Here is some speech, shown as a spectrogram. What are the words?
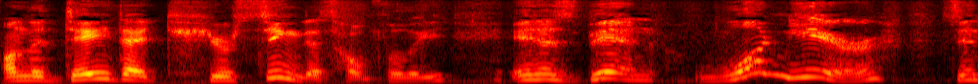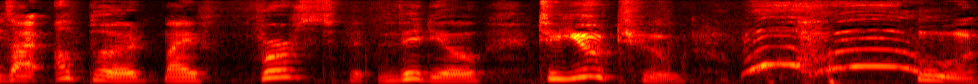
on the day that you're seeing this, hopefully, it has been one year since I uploaded my first video to YouTube. Woohoo!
